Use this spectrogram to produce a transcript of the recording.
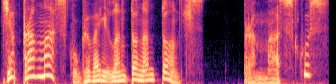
Я про маску, говорил Антон Антонович. Про маску-с?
